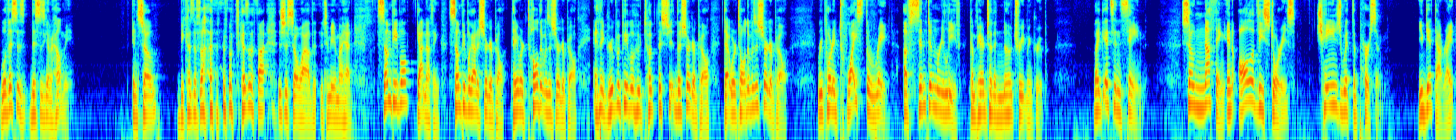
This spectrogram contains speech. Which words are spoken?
well, this is this is going to help me. And so because of thought, because of the thought. It's just so wild to me in my head. Some people got nothing. Some people got a sugar pill. They were told it was a sugar pill. And the group of people who took the, the sugar pill that were told it was a sugar pill reported twice the rate of symptom relief compared to the no treatment group. Like it's insane. So nothing in all of these stories changed with the person. You get that, right?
